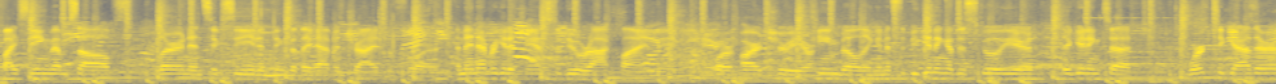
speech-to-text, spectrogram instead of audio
by seeing themselves learn and succeed in things that they haven't tried before. And they never get a chance to do rock climbing or archery or team building. And it's the beginning of the school year. They're getting to work together,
